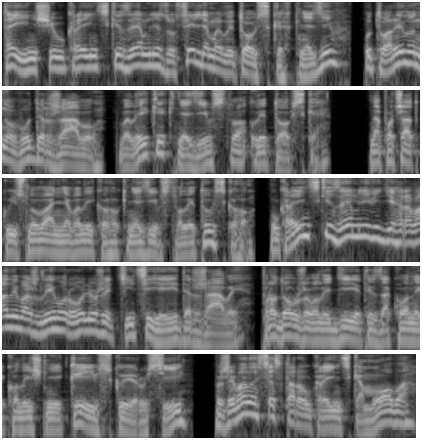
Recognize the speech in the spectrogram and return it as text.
та інші українські землі зусиллями литовських князів утворили нову державу Велике князівство Литовське. На початку існування Великого князівства Литовського українські землі відігравали важливу роль у житті цієї держави, продовжували діяти закони колишньої Київської Русі, вживалася староукраїнська мова,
